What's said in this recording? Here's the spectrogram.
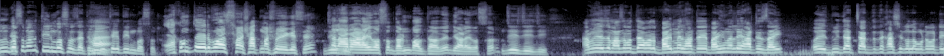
দুই বছর মানে তিন বছর যাতে দুই হ্যাঁ। থেকে তিন বছর। এখন তো এর বয়স ছয় সাত মাস হয়ে গেছে। তাহলে আর আড়াই বছর ধরেন পালতে হবে দুই আড়াই বছর। জি জি জি। আমি ওই যে মাঝে মধ্যে আমাদের বাইমেল হাটে বাহিমালি হাটে যাই ওই দুই দাঁত চার দাঁতে খাসিগুলো মোটামুটি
